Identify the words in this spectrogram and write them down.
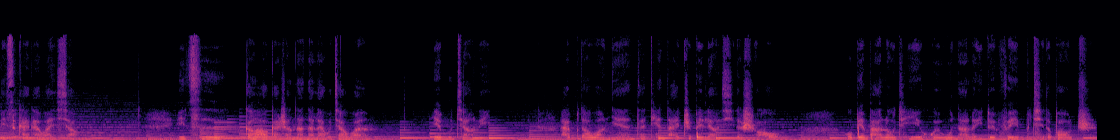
彼此开开玩笑。一次刚好赶上娜娜来我家玩，夜幕降临，还不到往年在天台只备凉席的时候。我便爬楼梯回屋，拿了一堆废不起的报纸，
